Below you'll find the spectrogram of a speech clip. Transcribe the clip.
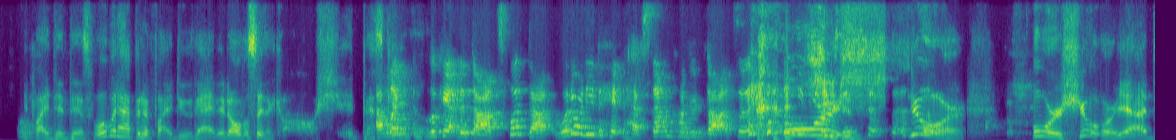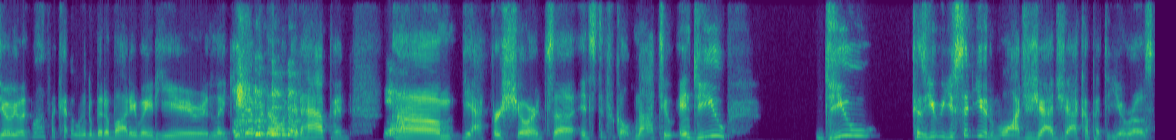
if I did this? What would happen if I do that? And all of a sudden, like, oh shit, best. I'm like looking at the dots. What dot? What do I need to hit to have 700 dots? For sure. For sure, yeah. Doing like, well, if I cut a little bit of body weight here, and like, you never know what could happen. yeah. Um, yeah, for sure. It's uh, it's difficult not to. And do you, do you, because you you said you had watched Jade Jacob at the Euros.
